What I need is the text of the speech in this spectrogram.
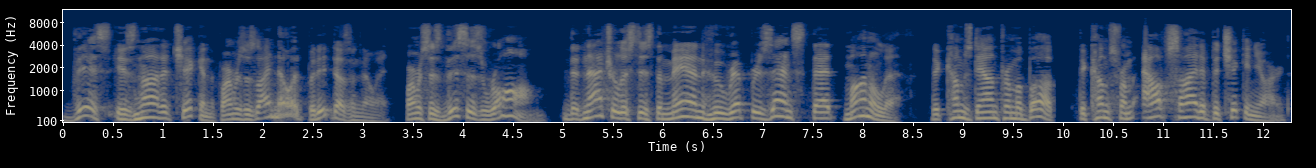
this is not a chicken. The farmer says, I know it, but it doesn't know it. The farmer says, this is wrong. The naturalist is the man who represents that monolith that comes down from above, that comes from outside of the chicken yard.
